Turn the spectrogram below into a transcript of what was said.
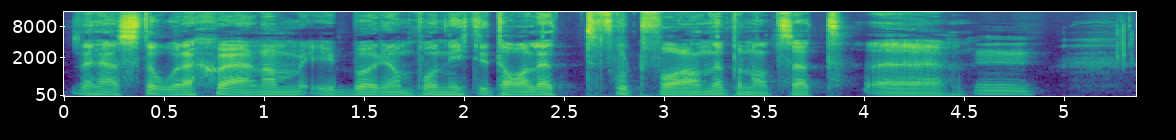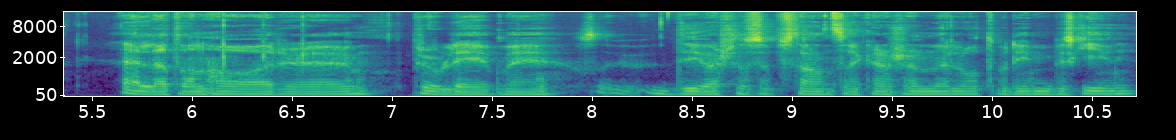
den här stora stjärnan i början på 90-talet fortfarande på något sätt. Eh, mm. Eller att han har eh, problem med diverse substanser kanske, om det låter på din beskrivning.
